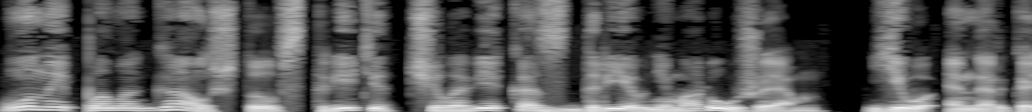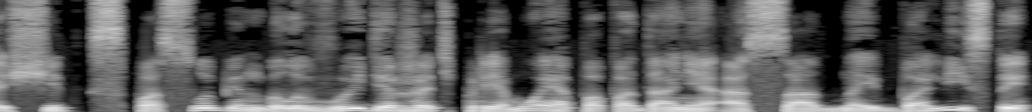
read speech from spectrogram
Он и полагал, что встретит человека с древним оружием. Его энергощит способен был выдержать прямое попадание осадной баллисты,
